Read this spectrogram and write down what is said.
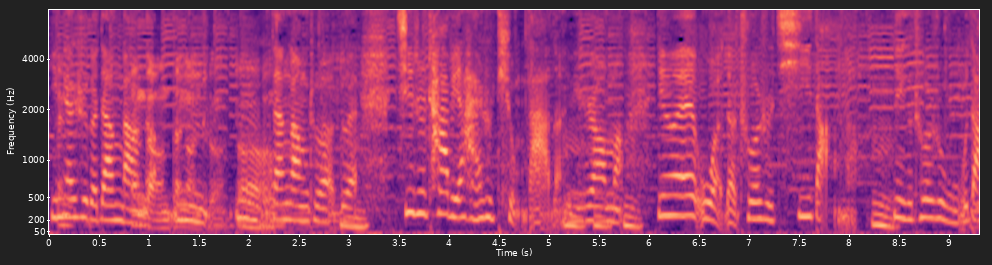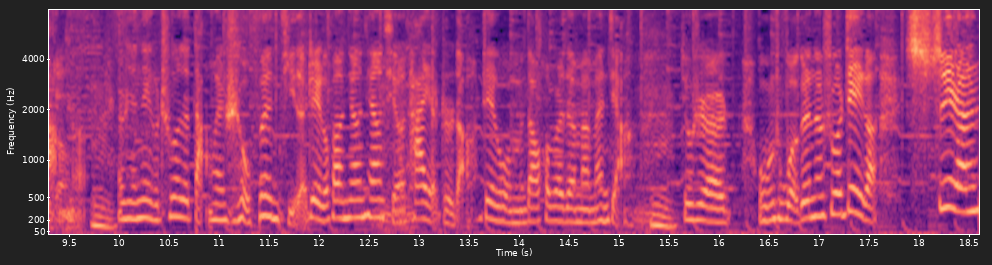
应该是个单缸的单缸单缸车嗯，单缸车对，其实差别还是挺大的，嗯你知道吗？嗯因为我的车是七档的，嗯那个车是五档的。嗯而且那个车的档位是有问题的，这个方强强骑了嗯他也知道，这个我们到后边再慢慢讲。嗯就是我们我跟他说，这个虽然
